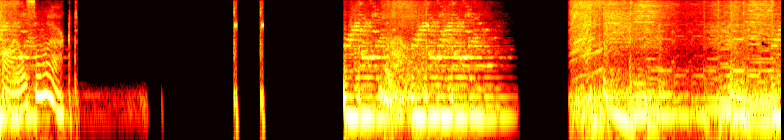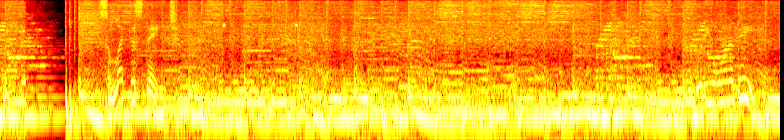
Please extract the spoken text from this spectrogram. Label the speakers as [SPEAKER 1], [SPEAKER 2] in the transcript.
[SPEAKER 1] File select.
[SPEAKER 2] A stage. Who do you want to be?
